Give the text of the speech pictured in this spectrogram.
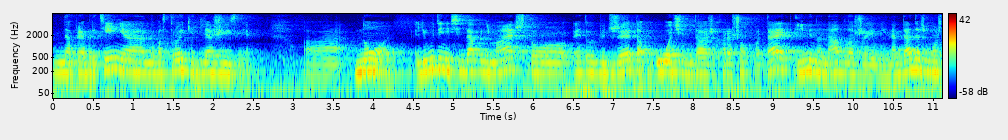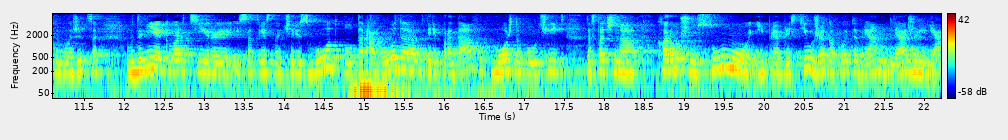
на приобретение новостройки для жизни – но люди не всегда понимают, что этого бюджета очень даже хорошо хватает именно на вложение. Иногда даже можно вложиться в две квартиры, и, соответственно, через год, полтора года, перепродав их, можно получить достаточно хорошую сумму и приобрести уже какой-то вариант для жилья.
